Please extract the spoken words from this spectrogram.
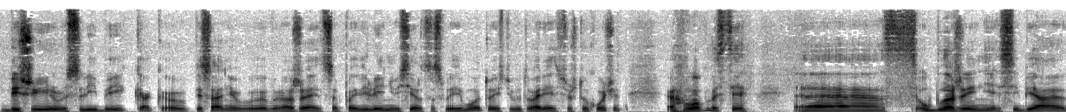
беширус либо, как в Писании выражается, по велению сердца своего, то есть вытворяет все, что хочет в области э, ублажения себя,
